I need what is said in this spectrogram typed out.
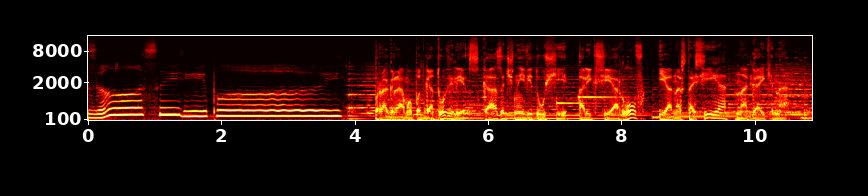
засыпай. Программу подготовили сказочные ведущие Алексей Орлов и Анастасия Нагайкина.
